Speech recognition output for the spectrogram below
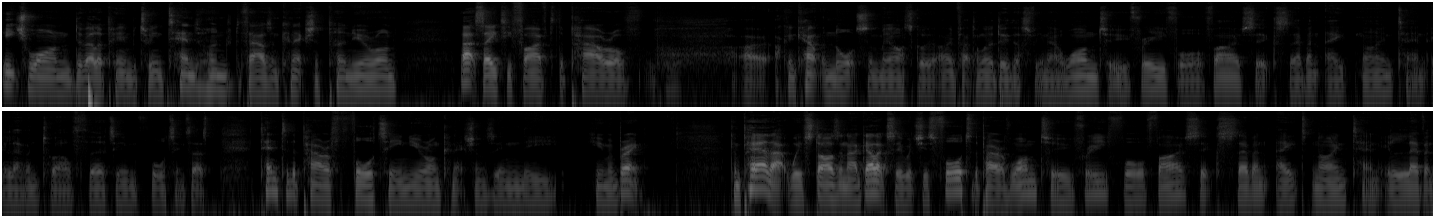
each one developing between 10 to 100,000 connections per neuron. That's 85 to the power of I, can count the noughts in my article. In fact, I'm going to do this for you now. 1, 2, 3, 4, 5, 6, 7, 8, 9, 10, 11, 12, 13, 14. So that's 10 to the power of 14 neuron connections in the human brain. Compare that with stars in our galaxy, which is 4 to the power of 1, 2, 3, 4, 5, 6, 7, 8, 9, 10, 11.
